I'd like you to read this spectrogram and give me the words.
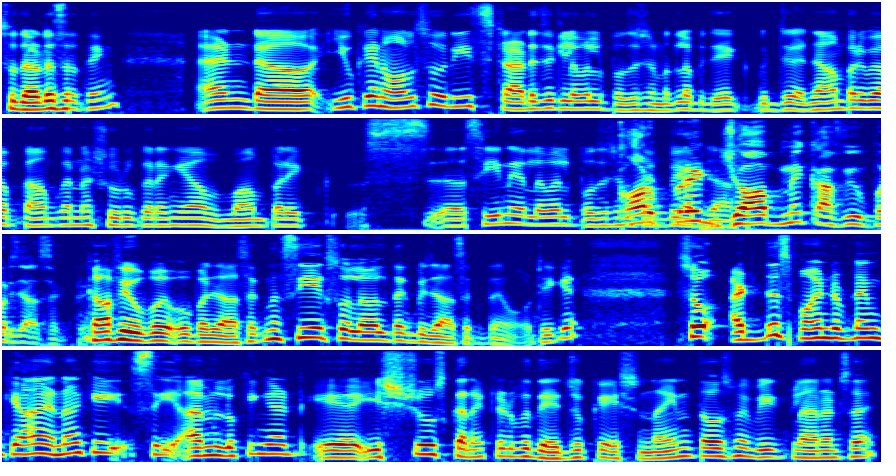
so that is a thing and you can also reach strategic level position मतलब जहाँ पर भी आप काम करना शुरू करेंगे आप वहाँ पर एक senior level position corporate job में काफ़ी ऊपर जा सकते हैं। काफ़ी ऊपर ऊपर जा सकते हैं। सी एक्सओ लेवल तक भी जा सकते हैं वो ठीक है? So at this point of time क्या है ना कि see I am looking at issues connected with education ninth house में वीक प्लैनेट्स है।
